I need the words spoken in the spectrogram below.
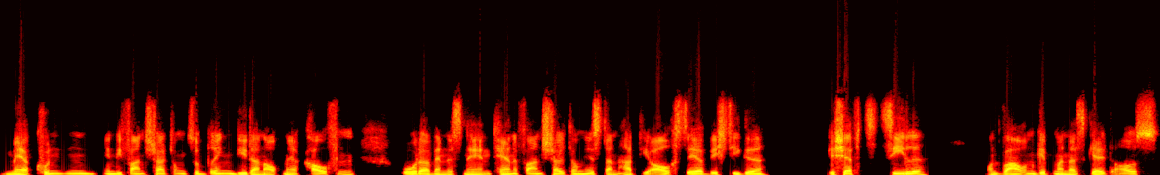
mehr Kunden in die Veranstaltung zu bringen, die dann auch mehr kaufen. Oder wenn es eine interne Veranstaltung ist, dann hat die auch sehr wichtige Geschäftsziele. Und warum gibt man das Geld aus?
